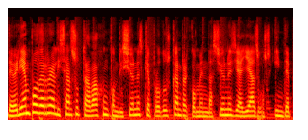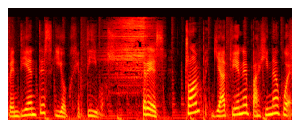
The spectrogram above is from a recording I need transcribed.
deberían poder realizar su trabajo en condiciones que produzcan recomendaciones y hallazgos independientes y objetivos. 3. Trump ya tiene página web.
